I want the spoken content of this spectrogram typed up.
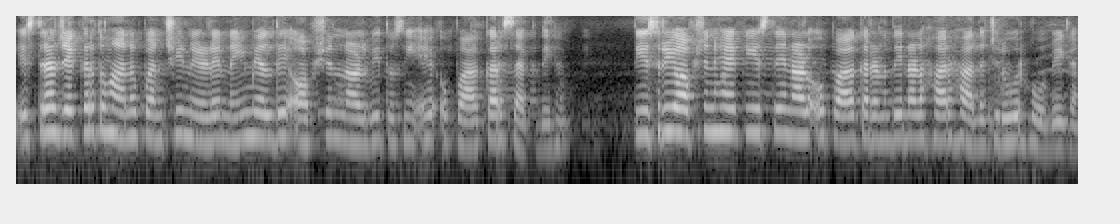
ਇਸ ਤਰ੍ਹਾਂ ਜੇਕਰ ਤੁਹਾਨੂੰ ਪੰਛੀ ਨੇੜੇ ਨਹੀਂ ਮਿਲਦੇ ਆਪਸ਼ਨ ਨਾਲ ਵੀ ਤੁਸੀਂ ਇਹ ਉਪਾਅ ਕਰ ਸਕਦੇ ਹੋ। ਤੀਸਰੀ ਆਪਸ਼ਨ ਹੈ ਕਿ ਇਸ ਦੇ ਨਾਲ ਉਪਾਅ ਕਰਨ ਦੇ ਨਾਲ ਹਰ ਹੱਲ ਜ਼ਰੂਰ ਹੋਵੇਗਾ।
